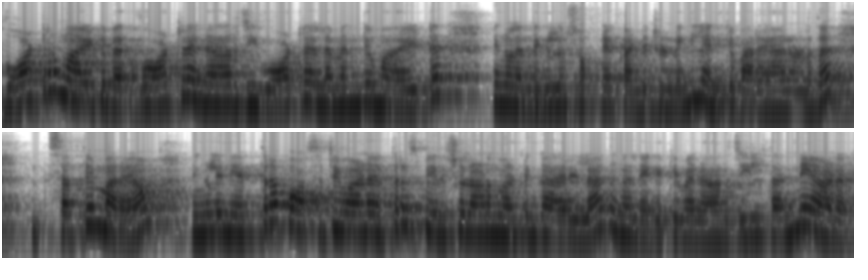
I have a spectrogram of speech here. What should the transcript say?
വാട്ടറുമായിട്ട് വാട്ടർ എനർജി വാട്ടർ എലമെന്റുമായിട്ട് നിങ്ങൾ എന്തെങ്കിലും സ്വപ്നം കണ്ടിട്ടുണ്ടെങ്കിൽ എനിക്ക് പറയാനുള്ളത് സത്യം പറയാം നിങ്ങൾ ഇനി എത്ര പോസിറ്റീവാണ് എത്ര സ്പിരിച്വൽ ആണെന്ന് പറഞ്ഞിട്ടും കാര്യമില്ല. നിങ്ങൾ നെഗറ്റീവ് എനർജിയിൽ തന്നെയാണ്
